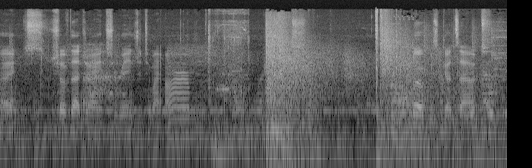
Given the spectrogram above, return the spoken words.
Alright, shove that giant syringe into my arm. Blow his guts out.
